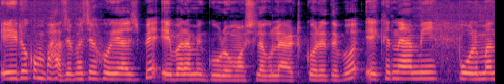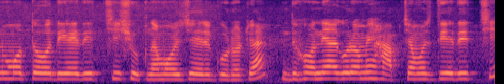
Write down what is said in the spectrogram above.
এই রকম ভাজা ভাজা হয়ে আসবে, এবার আমি গুঁড়ো মশলাগুলো অ্যাড করে দেব। এখানে আমি পরিমাণ মতো দিয়ে দিচ্ছি শুকনো মরিচের গুঁড়োটা। ধনিয়া গুঁড়ো আমি হাফ চামচ দিয়ে দিচ্ছি।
